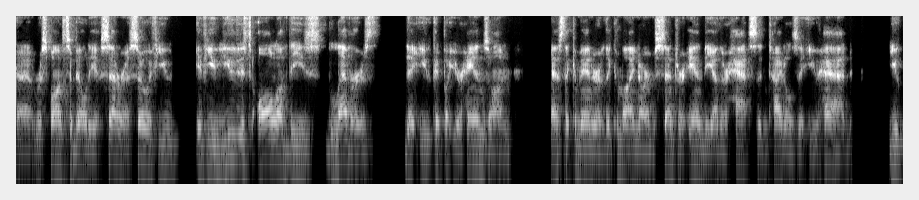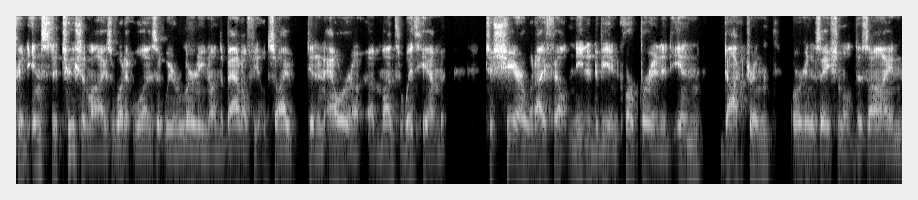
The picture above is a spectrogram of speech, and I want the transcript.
uh, responsibility, et cetera. So if you if you used all of these levers that you could put your hands on as the commander of the Combined Arms Center and the other hats and titles that you had, you could institutionalize what it was that we were learning on the battlefield. So I did an hour a, a month with him to share what I felt needed to be incorporated in doctrine, organizational design,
